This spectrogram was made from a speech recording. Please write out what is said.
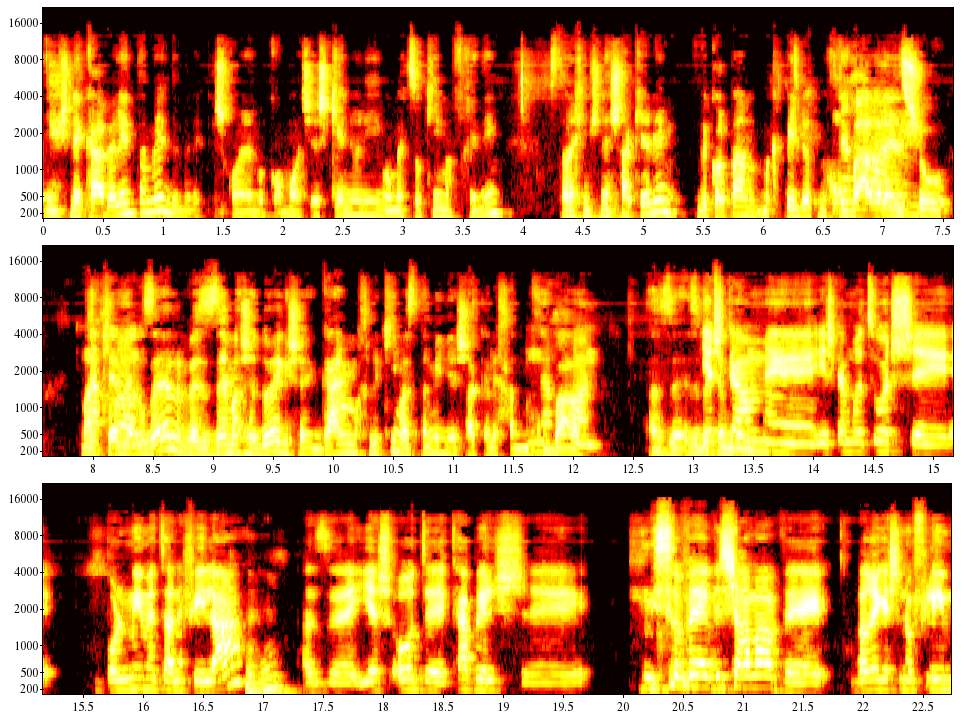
עם שני כבלים תמיד, ויש כל מיני מקומות שיש קניונים או מצוקים מפחידים, אז אתה הולך עם שני שקלים, וכל פעם מקפיד להיות מחובר נכון. לאיזשהו מעקה נכון. ברזל, וזה מה שדואג שגם אם מחליקים אז תמיד יש שקל אחד מחובר, נכון, אז זה, זה יש בעצם גם, אה, יש גם רצועות שבולמים את הנפילה, מהמם. אז אה, יש עוד אה, כבל שמסתובב שמה וברגע שנופלים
